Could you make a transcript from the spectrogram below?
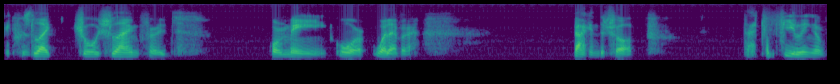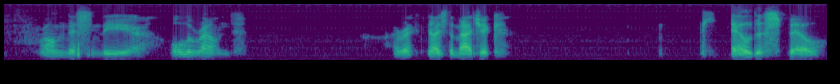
It was like George Langford, or me, or whatever. Back in the shop. That feeling of wrongness in the air, all around. I recognized the magic. The Elder spell.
